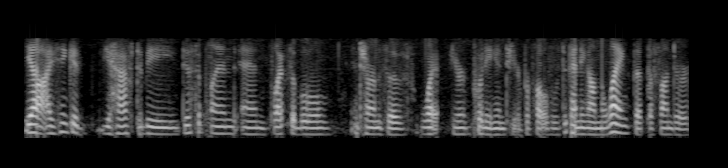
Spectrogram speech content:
yeah, I think it you have to be disciplined and flexible in terms of what you're putting into your proposals, depending on the length that the funder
